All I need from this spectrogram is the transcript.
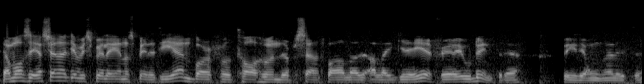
jag, måste, jag känner att jag vill spela igenom spelet igen bara för att ta 100% på alla, alla grejer, för jag gjorde inte det. Vilket jag ångrar lite.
